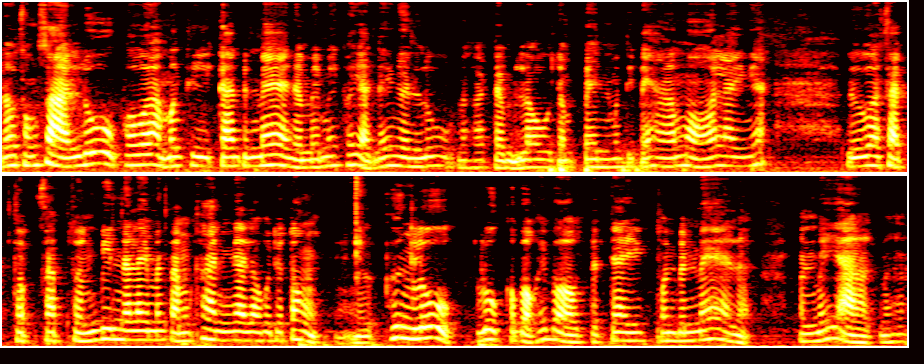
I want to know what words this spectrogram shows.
เราสงสารลูก เพราะว่าบางทีการเป็นแม่เนี่ยไม่ไม่ค่อยอยากได้เงินลูกนะคะ แต่เราจำเป็นบางทีไปหาหมออะไรเงี้ยหรือว่าสัตว์สับสนบินอะไรมันสำคัญเนี่ยเราก็จะต้องพึ่งลูก ลูกก็บอกให้บอกแต่ใจคนเป็นแม่น่ะ มันไม่อยากนะคะ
